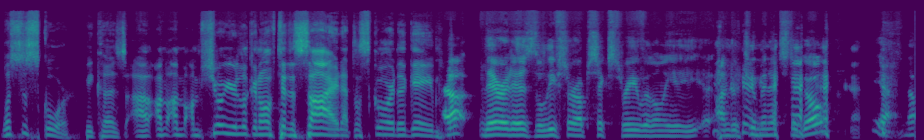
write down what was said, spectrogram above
What's the score? Because I, I'm, I'm I'm sure you're looking off to the side at the score of the game. Ah, there it is. The Leafs are up six three with only uh, under two minutes to go. Yeah. No.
